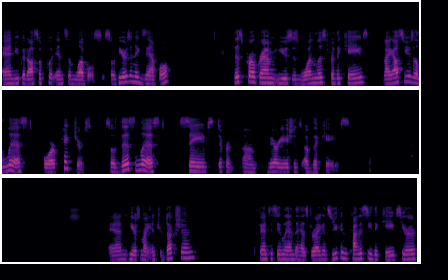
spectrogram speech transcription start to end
and you could also put in some levels. So here's an example. This program uses one list for the caves and I also use a list for pictures. So this list saves different um, variations of the caves. And here's my introduction. Fantasyland that has dragons. So you can kind of see the caves here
